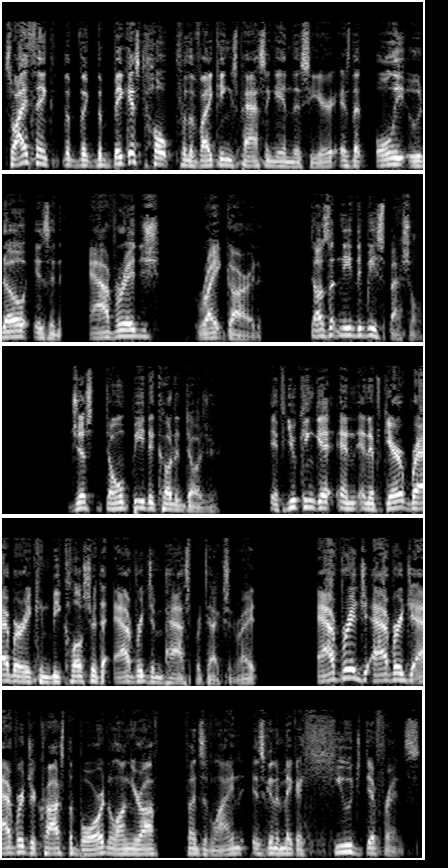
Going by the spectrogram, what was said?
So I think the, the the biggest hope for the Vikings passing game this year is that Oli Udoh is an average right guard. Doesn't need to be special. Just don't be Dakota Dozier. If you can get and, and if Garrett Bradbury can be closer to average in pass protection, right? Average, average, average across the board along your offensive line is going to make a huge difference.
